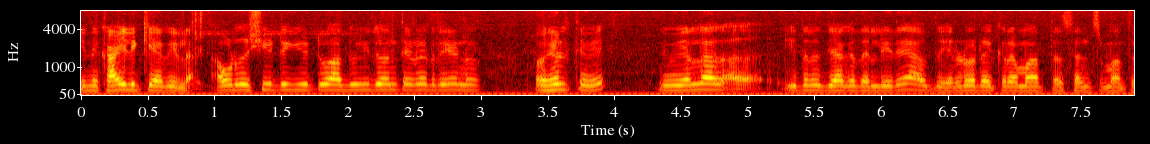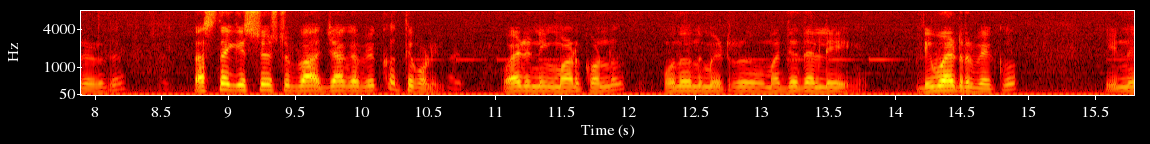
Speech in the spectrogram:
ಇನ್ನು ಕಾಯಲಿಕ್ಕೆ ಯಾರಿಲ್ಲ. ಅವ್ರದ್ದು ಶೀಟು ಗೀಟು ಅದು ಇದು ಅಂತ ಹೇಳಿದ್ರೆ ಏನು ನಾವು ಹೇಳ್ತೀವಿ. ನೀವು ಎಲ್ಲ ಇದರ ಜಾಗದಲ್ಲಿದೆ. ಅದು ಎರಡೂವರೆ ಎಕರೆ ಮಾತ್ರ, ಸೆನ್ಸ್ ಮಾತ್ರ ಇರೋದು. ರಸ್ತೆಗೆ ಎಷ್ಟೆಷ್ಟು ಬಾ, ಜಾಗ ಬೇಕೋ ತಗೊಳ್ಳಿ. ವೈಡನಿಂಗ್ ಮಾಡಿಕೊಂಡು ಒಂದೊಂದು ಮೀಟ್ರ್ ಮಧ್ಯದಲ್ಲಿ ಡಿವೈಡರ್ ಬೇಕು. ಇನ್ನು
